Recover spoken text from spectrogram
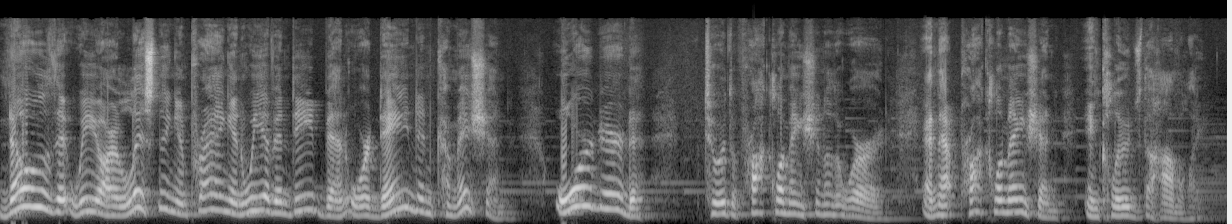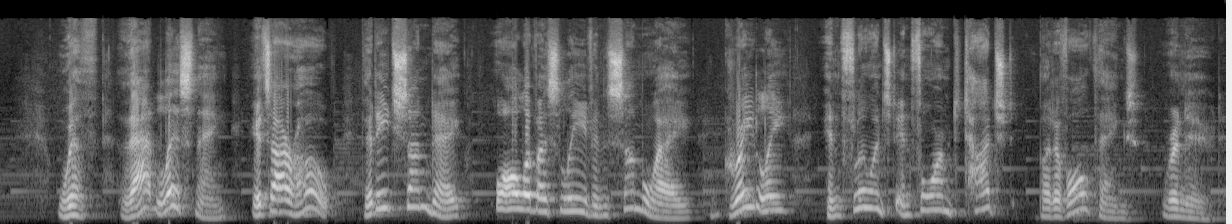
Know that we are listening and praying, and we have indeed been ordained and commissioned, ordered to the proclamation of the word. And that proclamation includes the homily. With that listening, it's our hope that each Sunday all of us leave in some way greatly influenced, informed, touched, but of all things, renewed.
